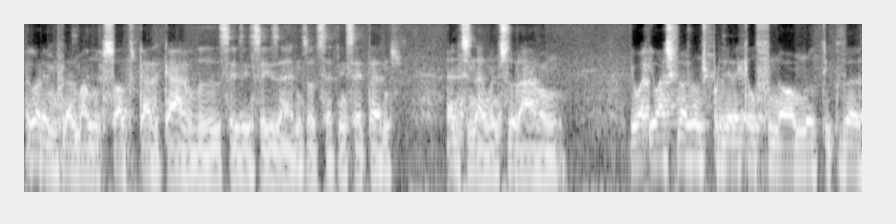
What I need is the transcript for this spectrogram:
Agora é muito normal o pessoal trocar de carro de 6 em 6 anos ou de 7 em 7 anos. Antes não, antes duravam Eu, eu acho que nós vamos perder aquele fenómeno tipo da,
